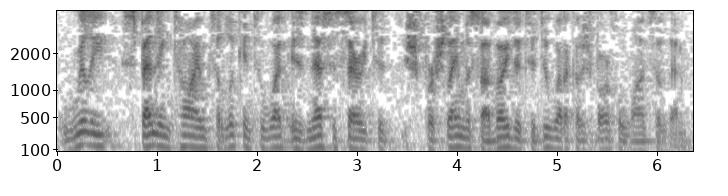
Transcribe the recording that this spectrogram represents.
really spending time to look into what is necessary to, for shleimus avodah to do what Hakadosh Baruch Hu wants of them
